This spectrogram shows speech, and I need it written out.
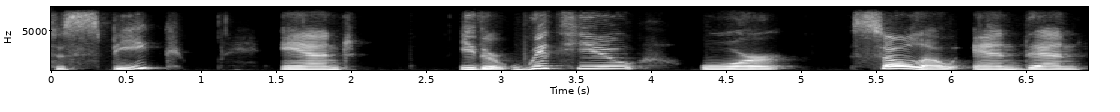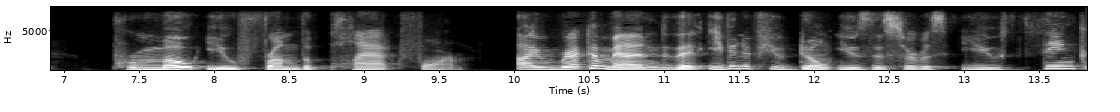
to speak and either with you or solo and then promote you from the platform. I recommend that even if you don't use this service, you think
